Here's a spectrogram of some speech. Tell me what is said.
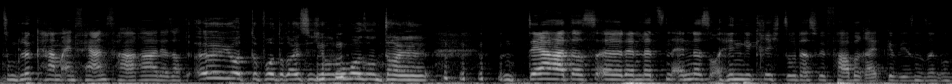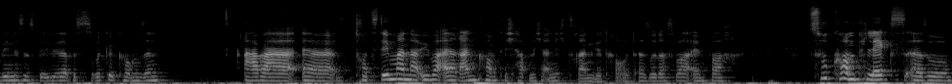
zum Glück kam ein Fernfahrer, der sagt, ey, ich hatte vor 30 Jahren noch mal so ein Teil. Und der hat das äh, dann letzten Endes hingekriegt, so dass wir fahrbereit gewesen sind und wenigstens wieder bis zurückgekommen sind. Aber äh, trotzdem man da überall rankommt, ich habe mich an nichts rangetraut. Also das war einfach zu komplex. Also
